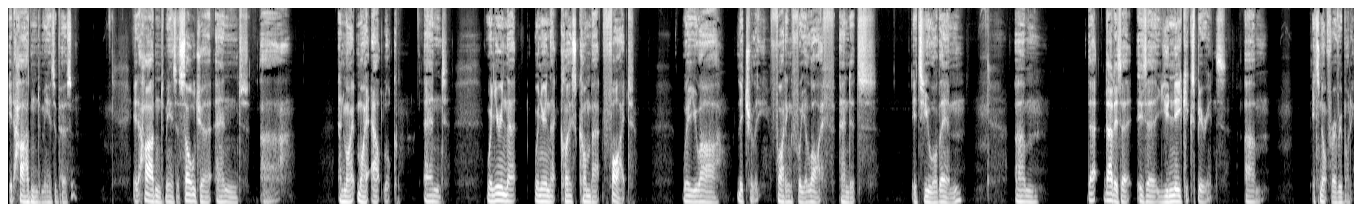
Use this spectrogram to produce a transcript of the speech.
it hardened me as a person. It hardened me as a soldier and uh, and my my outlook. And when you're in that when you're in that close combat fight, where you are literally fighting for your life, and it's it's you or them. Um, that that is a is a unique experience. Um, it's not for everybody.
